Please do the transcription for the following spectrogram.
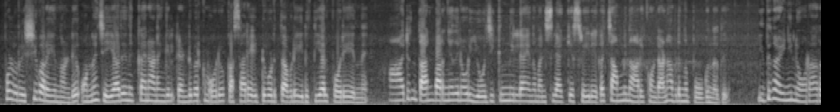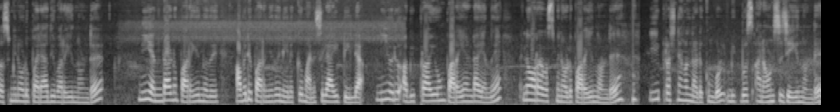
അപ്പോൾ ഋഷി പറയുന്നുണ്ട് ഒന്നും ചെയ്യാതെ നിൽക്കാനാണെങ്കിൽ രണ്ടുപേർക്കും ഓരോ കസാര ഇട്ടുകൊടുത്ത് അവിടെ ഇരുത്തിയാൽ പോരെ എന്ന്. ആരും താൻ പറഞ്ഞതിനോട് യോജിക്കുന്നില്ല എന്ന് മനസ്സിലാക്കിയ ശ്രീരേഖ ചമ്മി നാറിക്കൊണ്ടാണ് അവിടുന്ന് പോകുന്നത്. ഇത് കഴിഞ്ഞ് നോറ റസ്മിനോട് പരാതി പറയുന്നുണ്ട് നീ എന്താണ് പറയുന്നത്? അവർ പറഞ്ഞത് നിനക്ക് മനസ്സിലായിട്ടില്ല. നീ ഒരു അഭിപ്രായവും പറയണ്ട എന്ന് നോറ റസ്മിനോട് പറയുന്നുണ്ട്. ഈ പ്രശ്നങ്ങൾ നടക്കുമ്പോൾ ബിഗ് ബോസ് അനൗൺസ് ചെയ്യുന്നുണ്ട്.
